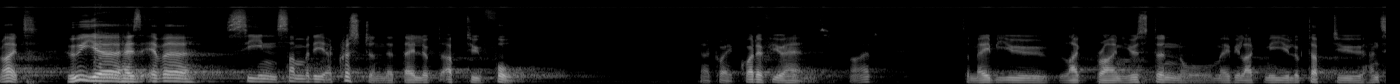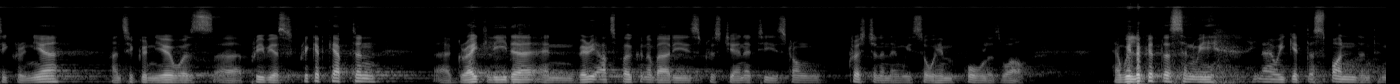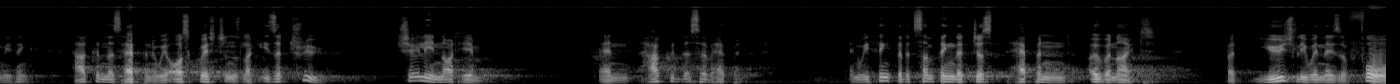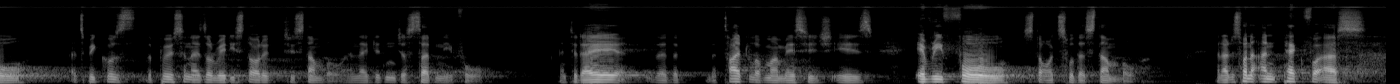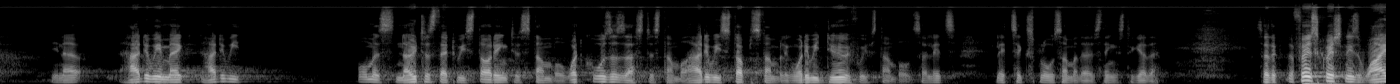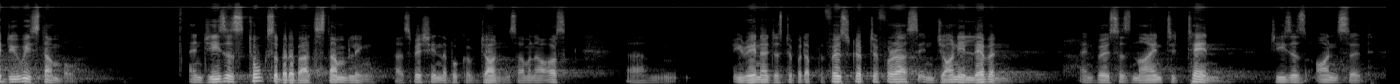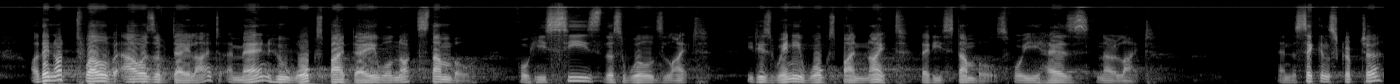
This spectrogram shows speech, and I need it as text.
Right. Who here has ever seen somebody, a Christian, that they looked up to for? Okay, quite a few hands, right? So maybe you, like Brian Houston, or maybe like me, you looked up to Hansi Cronje. Hansi Cronje was a previous cricket captain, a great leader, and very outspoken about his Christianity, strong Christian, and then we saw him fall as well. And we look at this and we, you know, we get despondent and we think, how can this happen? And we ask questions like, is it true? Surely not him. And how could this have happened? And we think that it's something that just happened overnight. But usually, when there's a fall, it's because the person has already started to stumble and they didn't just suddenly fall. And today, the, the, the title of my message is Every Fall Starts with a Stumble. And I just want to unpack for us, you know, how do we make, how do we almost notice that we're starting to stumble? What causes us to stumble? How do we stop stumbling? What do we do if we've stumbled? So let's, let's explore some of those things together. So the, the first question is why do we stumble? And Jesus talks a bit about stumbling, especially in the book of John. So I'm going to ask um, Irena just to put up the first scripture for us in John 11 and verses 9 to 10. Jesus answered, Are there not 12 hours of daylight? A man who walks by day will not stumble, for he sees this world's light. It is when he walks by night that he stumbles, for he has no light. And the second scripture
